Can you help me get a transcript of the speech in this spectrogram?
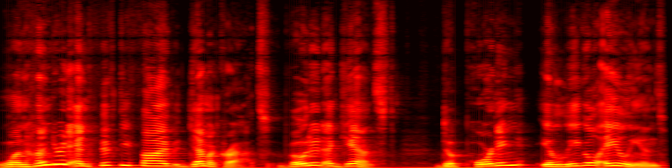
155 Democrats voted against deporting illegal aliens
